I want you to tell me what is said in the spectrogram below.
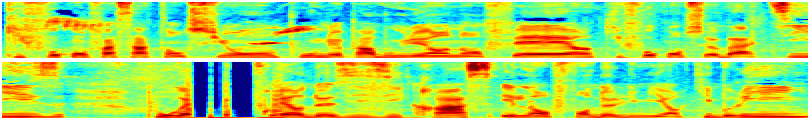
qu'il faut qu'on fasse attention pour ne pas brûler en enfer, qu'il faut qu'on se baptise pour être frère de Zizi et l'enfant de lumière qui brille.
